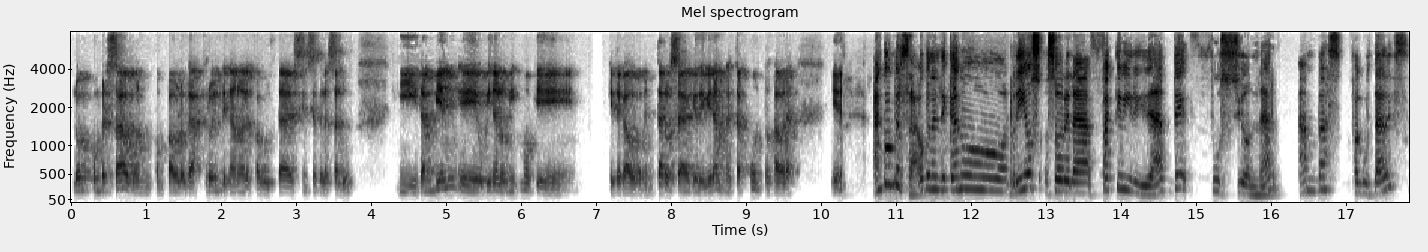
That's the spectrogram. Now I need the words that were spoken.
lo hemos conversado con, con, Pablo Castro, el decano de la Facultad de Ciencias de la Salud, y también eh, opina lo mismo que, que, te acabo de comentar, o sea, que debiéramos estar juntos ahora. ¿Han conversado con el decano Ríos sobre la factibilidad de fusionar ambas facultades?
